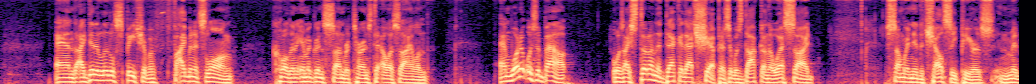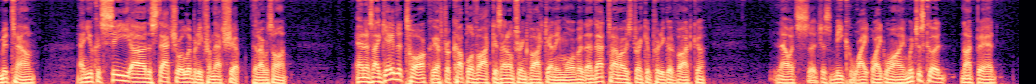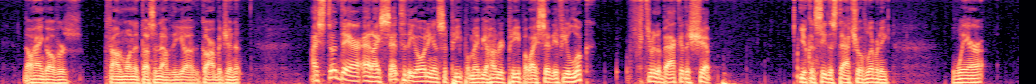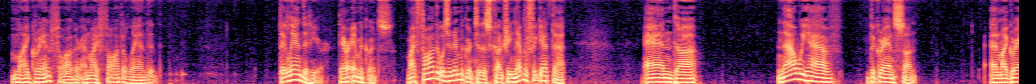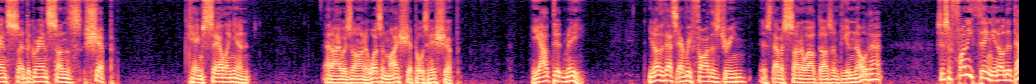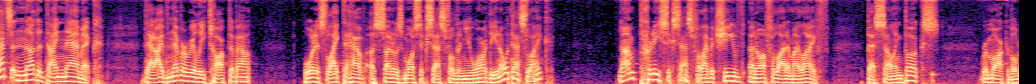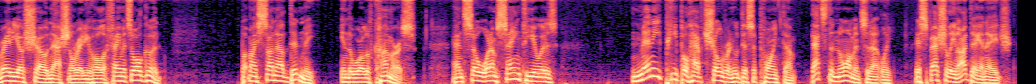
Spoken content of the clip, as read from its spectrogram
and I did a little speech of a five minutes long called "An Immigrant Son Returns to Ellis Island." And what it was about was I stood on the deck of that ship as it was docked on the west side, somewhere near the Chelsea piers in mid- Midtown, and you could see uh, the Statue of Liberty from that ship that I was on. And as I gave the talk after a couple of vodkas, I don't drink vodka anymore, but at that time I was drinking pretty good vodka. Now it's uh, just meek white white wine, which is good, not bad, no hangovers. Found one that doesn't have the uh, garbage in it. I stood there and I said to the audience of people, maybe 100 people, I said, if you look through the back of the ship, you can see the Statue of Liberty where my grandfather and my father landed. They landed here. They're immigrants. My father was an immigrant to this country. Never forget that. And uh, now we have the grandson. And my grandson, the grandson's ship came sailing in and I was on. It wasn't my ship, it was his ship. He outdid me. You know that that's every father's dream is to have a son who outdoes him. Do you know that? It's just a funny thing, you know, that that's another dynamic that I've never really talked about. What it's like to have a son who's more successful than you are. Do you know what that's like? Now, I'm pretty successful. I've achieved an awful lot in my life best selling books, remarkable radio show, National Radio Hall of Fame. It's all good. But my son outdid me in the world of commerce. And so what I'm saying to you is many people have children who disappoint them. That's the norm, incidentally, especially in our day and age.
